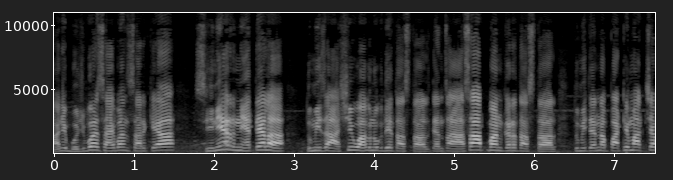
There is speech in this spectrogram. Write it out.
आणि भुजबळ साहेबांसारख्या सिनियर नेत्याला तुम्ही जर अशी वागणूक देत असताल त्यांचा असा अपमान करत असताल तुम्ही त्यांना पाठीमागच्या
